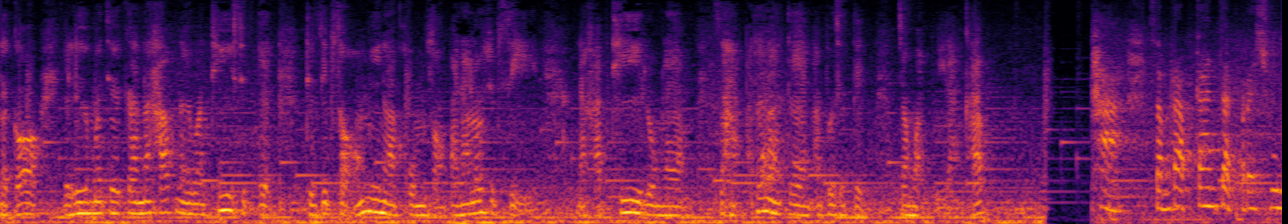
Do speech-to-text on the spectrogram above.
แล้วก็อย่าลืมมาเจอกันนะครับในวันที่ 11 ถึง 12 มีนาคม 2514 นะครับที่โรงแรมสหพัฒนาแกนอำเภอสตึกจังหวัดบุรีรัมย์ครับ ค่ะสำหรับการจัดประชุม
